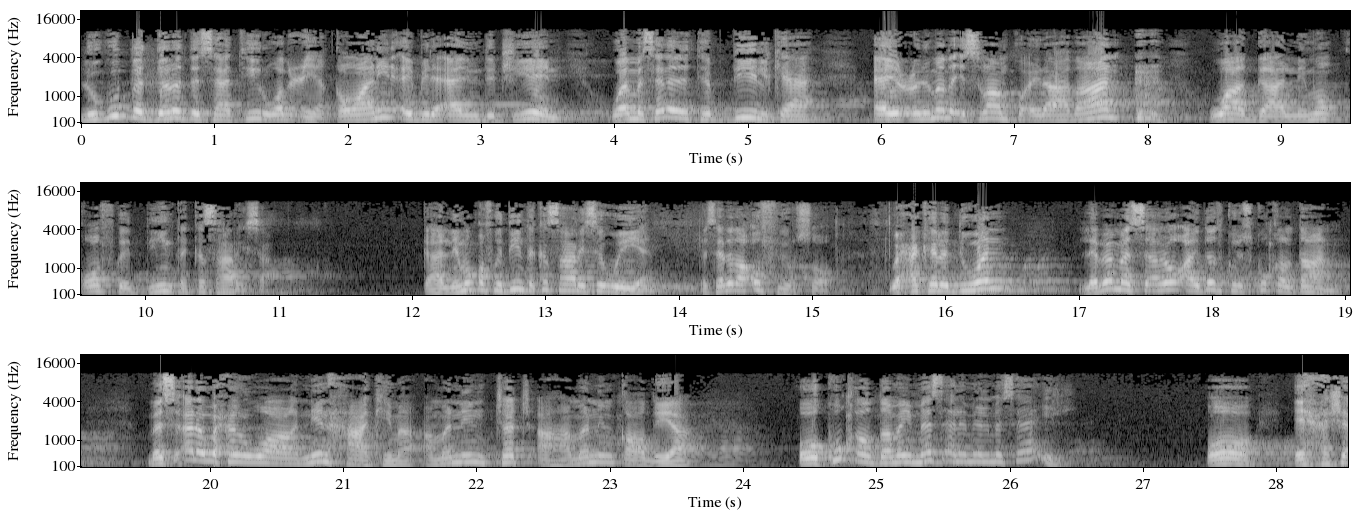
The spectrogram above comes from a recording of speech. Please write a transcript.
lagu bedelo dasaatiir wadciga qawaaniin ay bini aadam dejiyeen waa masalada tabdiilka ay culimmada islaamku ay dhaahdaan waa gaalnimo qofka diinta ka saaraysa gaalnimo qofka diinta ka saaraysa weeyaan masaladaa u fiirso. Kala duwan laba mas'alo ay dadku isku qaldaan. Mas'alo waxa waa nin xaakima ama nin jaj ah ama nin qaadiya oo ku qaldamay mas'ala min almasaa'il. Oo exasho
